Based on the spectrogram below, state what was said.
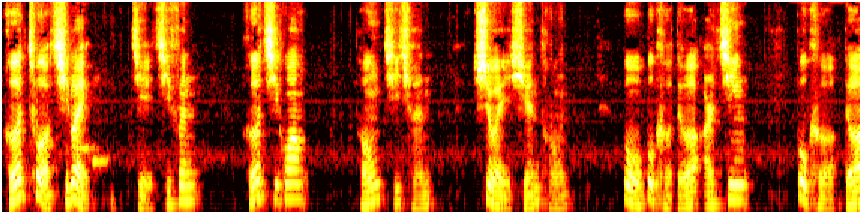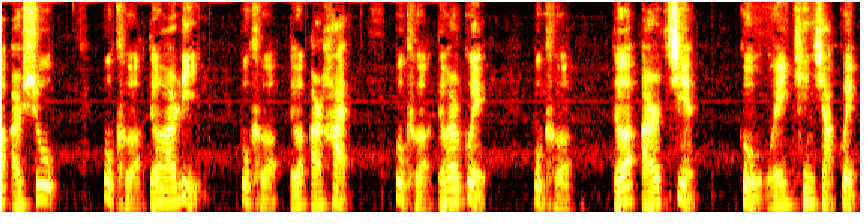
何错其类，解其分。和其光，同其尘，是谓玄同。故不可得而精，不可得而疏，不可得而利，不可得而害，不可得而贵，不可得而贱，故为天下贵。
